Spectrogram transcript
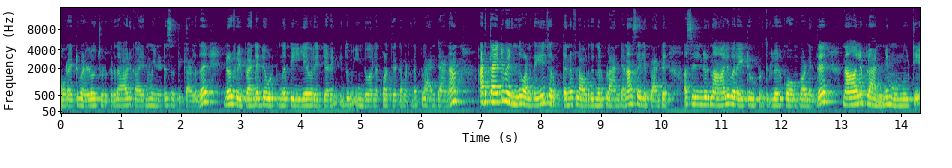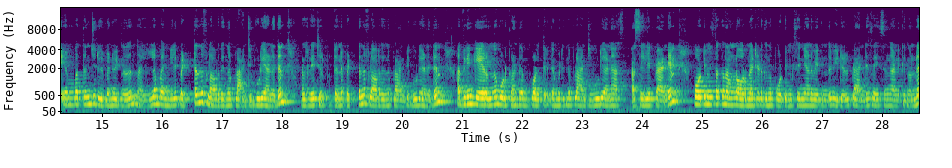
ഓവറായിട്ട് വെള്ളം വെച്ച് കൊടുക്കരുത്. ആ ഒരു കാര്യമാണ് മെയിനായിട്ട് ശ്രദ്ധിക്കാനുള്ളത്. ഇതിന്റെ ഫ്രീ പ്ലാന്റ് ആയിട്ട് കൊടുക്കുന്നത് പീലിയ വെറൈറ്റി ആണ്. ഇതും ഇൻഡോറിലൊക്കെ വളർത്തിയെടുക്കാൻ പറ്റുന്ന പ്ലാന്റാണ് അടുത്തായിട്ട് വരുന്നത് വളരെ ചെറുപ്പത്തിൽ തന്നെ ഫ്ലവർ തരുന്ന ഒരു പ്ലാന്റാണ് ആ സെലി അസലിന്റെ ഒരു നാല് വെറൈറ്റി ഉൾപ്പെടുത്തിയിട്ടുള്ള ഒരു ഇത് നാല് പ്ലാന്റിന് മുന്നൂറ്റി എൺപത്തഞ്ച് രൂപയാണ് വരുന്നത്. നല്ല ഭംഗിയിൽ പെട്ടെന്ന് ഫ്ലവർ തരുന്ന പ്ലാന്റും കൂടിയാണിത്. വളരെ ചെറുപ്പത്തിൽ തന്നെ പെട്ടെന്ന് ഫ്ലവർ തരുന്ന പ്ലാന്റും കൂടിയാണിത്. അധികം കെയർ ഒന്നും കൊടുക്കാണ്ട് നമുക്ക് വളർത്തിയെടുക്കാൻ പറ്റുന്ന പ്ലാന്റും കൂടിയാണ് അസൈലെ പ്ലാന്റ് പ്ലാന്റ് പോട്ടിമിക്സ് ഒക്കെ നമ്മൾ നോർമലായിട്ട് എടുക്കുന്ന പോട്ടിമിക്സ് തന്നെയാണ് വരുന്നത്. വീഡിയോയിൽ പ്ലാന്റ് സൈസും കാണിക്കുന്നുണ്ട്.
